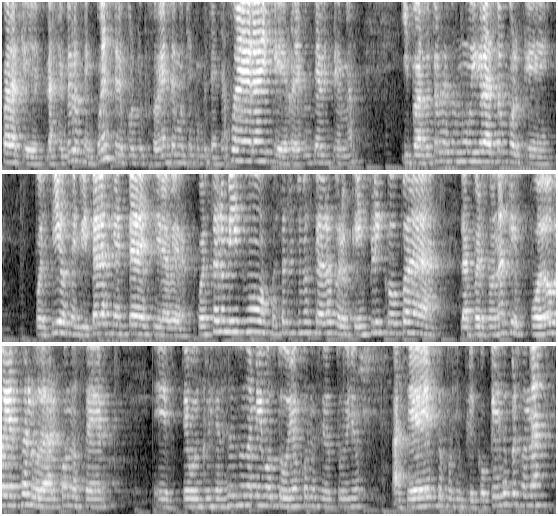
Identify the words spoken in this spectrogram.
para que la gente los encuentre, porque pues obviamente hay mucha competencia afuera y que redes sociales y demás. Y para nosotros eso es muy grato porque pues sí, o sea, invita a la gente a decir, a ver, cuesta lo mismo, cuesta tanto más caro, pero ¿qué implicó para la persona que puedo ver, saludar, conocer, este, o incluso si es un amigo tuyo, un conocido tuyo, hacer esto, pues implicó que esa persona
